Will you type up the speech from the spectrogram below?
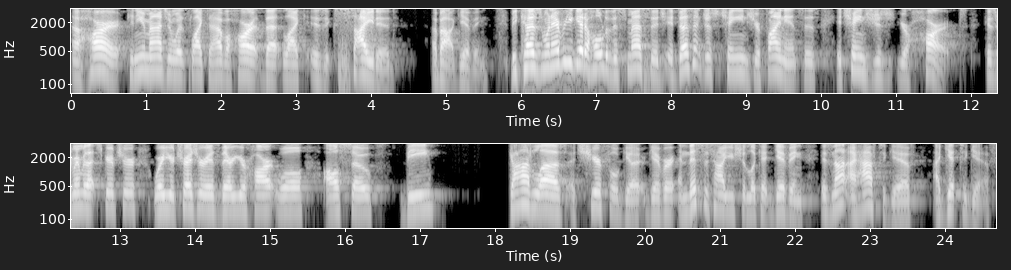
A heart, can you imagine what it's like to have a heart that like is excited about giving. Because whenever you get a hold of this message, it doesn't just change your finances, it changes your heart. Because remember that scripture, where your treasure is, there your heart will also be. God loves a cheerful giver, and this is how you should look at giving, is not I have to give, I get to give.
